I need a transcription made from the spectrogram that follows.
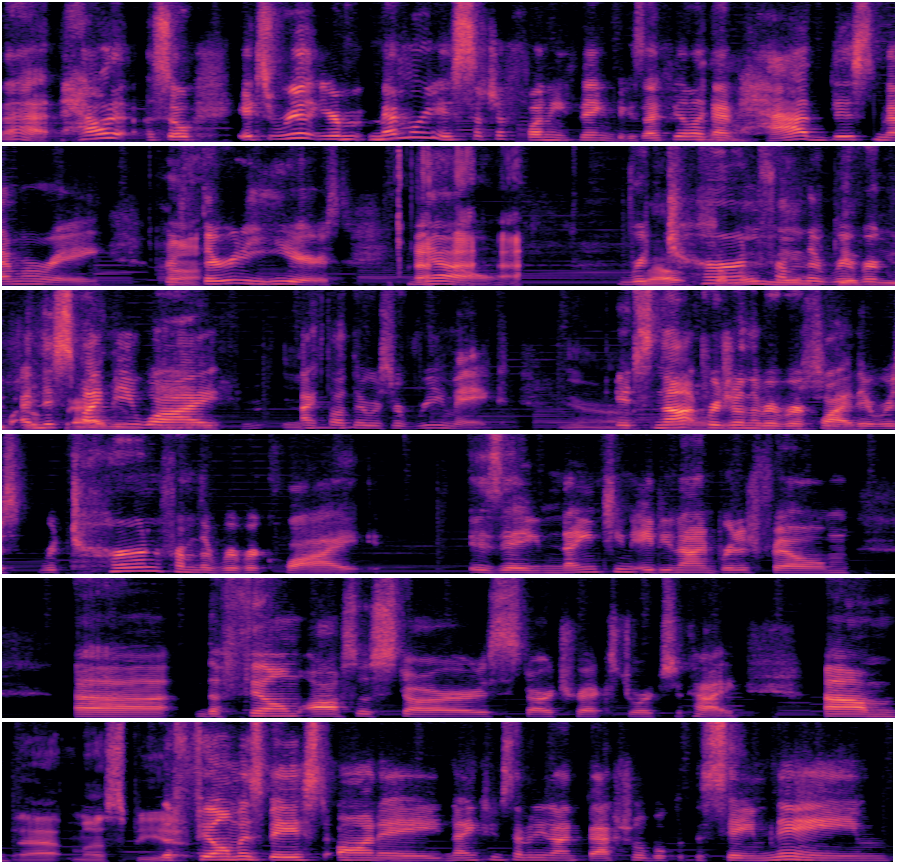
that how did, so it's real your memory is such a funny thing because i feel like Yeah. i've had this memory for Huh. 30 years no Well, return somebody from the river Kwai- and this might be why information. i thought there was a remake Yeah. it's not Oh, bridge on the river me kwai there was return from the river kwai is a 1989 british film uh the film also stars star trek's george takei um That must be the it. film is based on a 1979 factual book with the same name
